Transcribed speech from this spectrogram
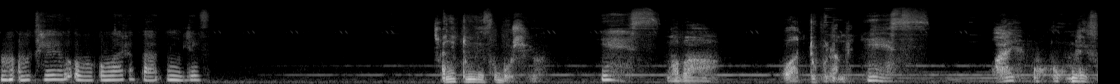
Oh, okay, oh, what about you leaving? I need to leave for Boshio. Yes. Baba, what to Yes. Why? Umleave.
